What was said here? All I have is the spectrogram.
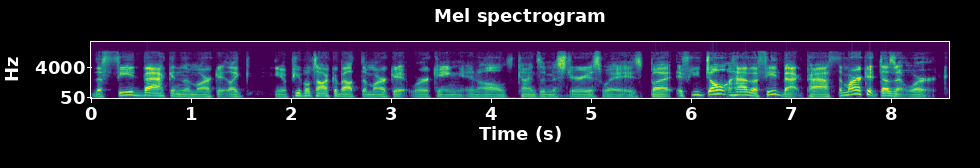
the feedback in the market, like you know people talk about the market working in all kinds of mysterious ways but if you don't have a feedback path the market doesn't work.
